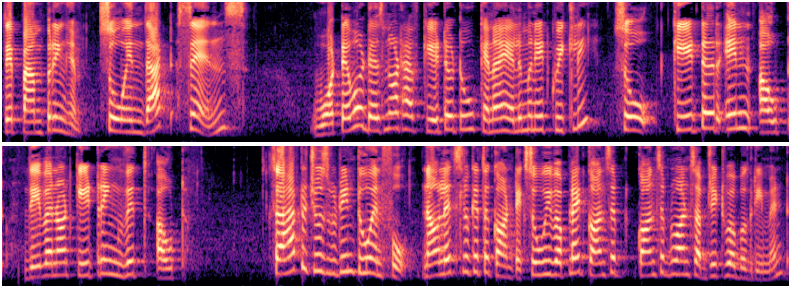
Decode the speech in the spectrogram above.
they're pampering him. So in that sense, whatever does not have cater to, can I eliminate quickly? So cater in, out. They were not catering with, out. So I have to choose between 2 and 4. Now let's look at the context. So we've applied concept, concept 1 subject verb agreement.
